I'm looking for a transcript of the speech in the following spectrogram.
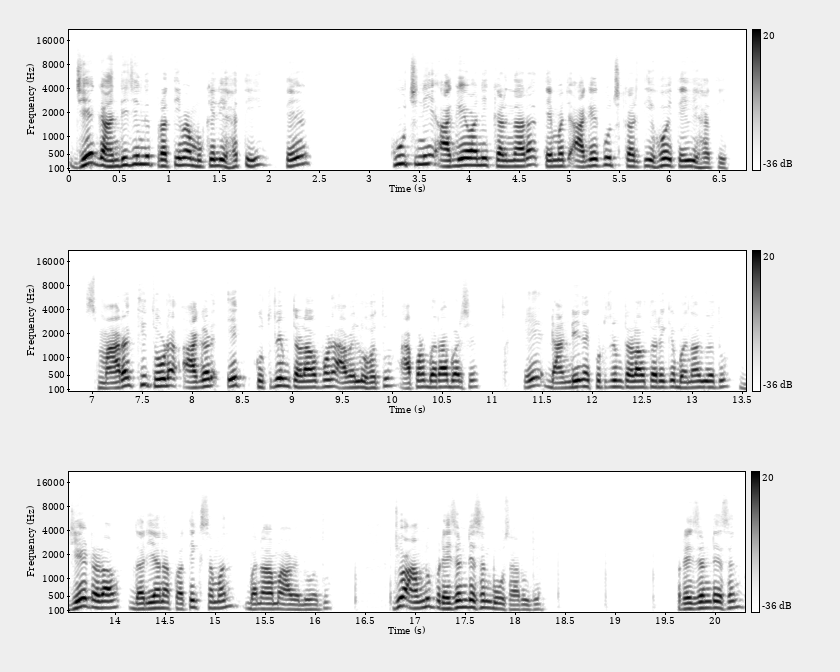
જે ગાંધીજીની પ્રતિમા મૂકેલી હતી તે કૂચની આગેવાની કરનારા તેમજ આગેકૂચ કરતી હોય તેવી હતી. સ્મારકથી થોડા આગળ એક કૃત્રિમ તળાવ પણ આવેલું હતું. આ પણ બરાબર છે. એ દાંડીને કૃત્રિમ તળાવ તરીકે બનાવ્યું હતું. જે તળાવ દરિયાના પ્રતિક સમાન બનાવવામાં આવેલું હતું. જો આમનું પ્રેઝન્ટેશન બહુ સારું છે. પ્રેઝન્ટેશન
